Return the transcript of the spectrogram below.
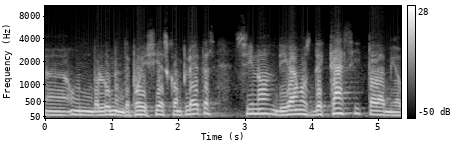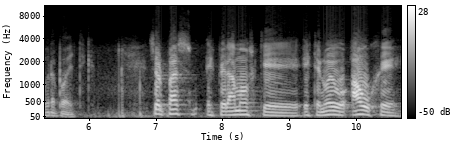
eh, un volumen de poesías completas, sino, digamos, de casi toda mi obra poética. Señor Paz, esperamos que este nuevo auge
